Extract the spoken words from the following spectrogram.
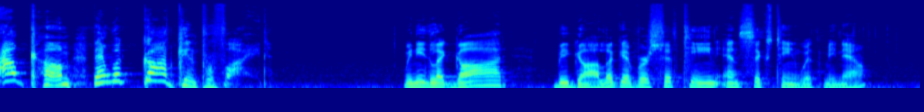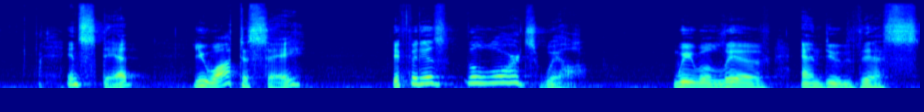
outcome than what God can provide. We need to let God be God. Look at verse 15 and 16 with me now. Instead, you ought to say, if it is the Lord's will, we will live and do this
